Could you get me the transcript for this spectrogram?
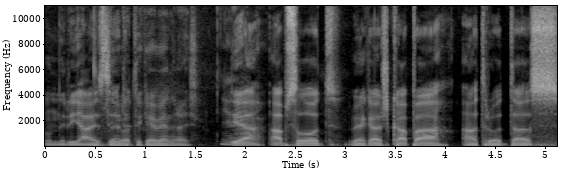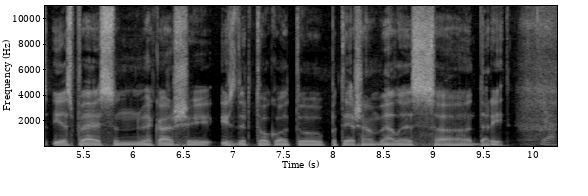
un ir jāizdara. dzīvo tikai vienreiz. Jā, Jā absolūti. Vienkārši kapā atrod tās iespējas un vienkārši izdara to, ko tu patiešām vēlēsies uh, darīt. Jā.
